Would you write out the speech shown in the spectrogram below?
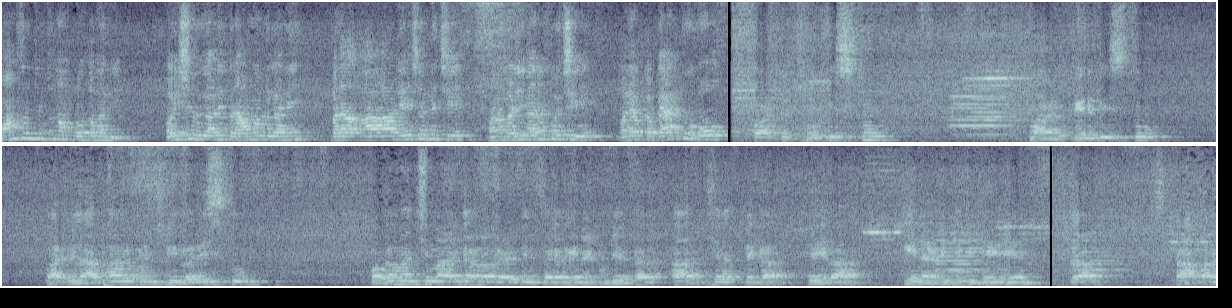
మాంసం తింటున్నాం కొంతమంది. వైశ్యులు కానీ బ్రాహ్మణులు కానీ మరి ఆ నేచర్ నుంచి మనం మళ్ళీ వెనక్కి వచ్చి మన యొక్క బ్యాక్ టు హోమ్. వాటిని చూపిస్తూ మనకు తినిపిస్తూ వాటి లాభాల గురించి వివరిస్తూ ఒక మంచి మార్గంలో నడిపించగలిగినటువంటి యొక్క ఆధ్యాత్మిక పేద ఈనాటి వెజిటేరియన్ క్లబ్ స్థాపన.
